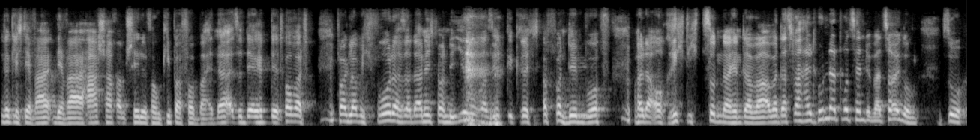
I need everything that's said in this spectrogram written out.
wirklich, der war, der war haarscharf am Schädel vom Keeper vorbei. Ne? Also der, der Torwart war, glaube ich, froh, dass er da nicht noch eine Iro rasiert gekriegt hat von dem Wurf, weil da auch richtig Zund dahinter war. Aber das war halt 100% Überzeugung. So,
